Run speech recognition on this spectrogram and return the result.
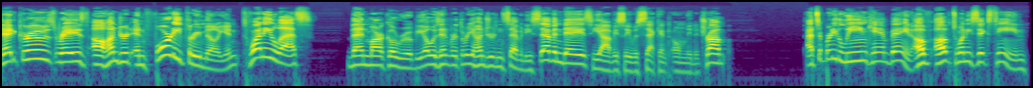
Ted Cruz raised 143 million, 20 less than Marco Rubio was in for 377 days. He obviously was second only to Trump. That's a pretty lean campaign. Of of 2016,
